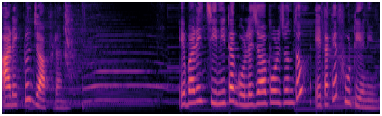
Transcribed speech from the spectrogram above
আর একটু জাফরান। এবার এই চিনিটা গলে যাওয়া পর্যন্ত এটাকে ফুটিয়ে নিন।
